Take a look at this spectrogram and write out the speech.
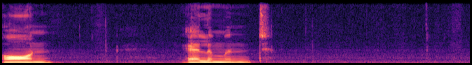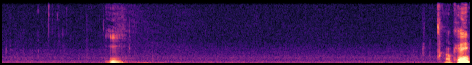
on element E. Okay.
